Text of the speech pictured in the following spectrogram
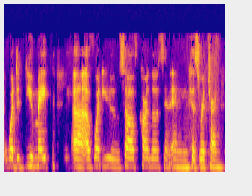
what did you make uh, of what you saw of Carlos in, in his return?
